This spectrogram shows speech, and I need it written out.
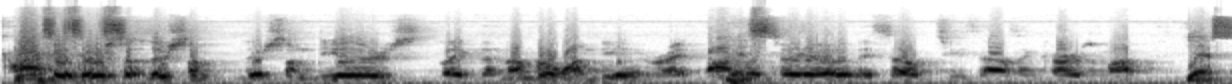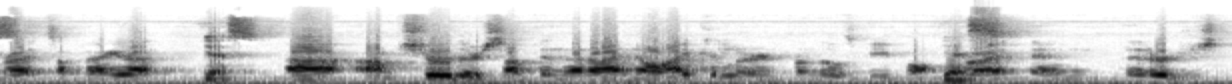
processes. there's, some, there's some there's some dealers like the number one dealer, right? Honda Yes. Toyota, they sell two thousand cars a month, Yes, right? Something like that. yes, Uh, I'm sure there's something that I know I could learn from those people, Yes. right? And that are just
